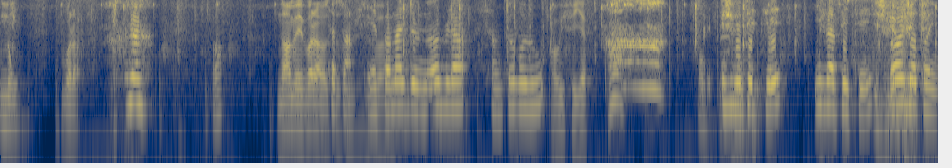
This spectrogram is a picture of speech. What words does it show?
non. Voilà. Oh. Non, mais voilà, de Ça toute façon, Il y a pas. mal de mobs là, c'est un peu relou. Ah oui, fais gaffe. Oh, Je vais péter. Il va péter. Je vais oh, j'entends une.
